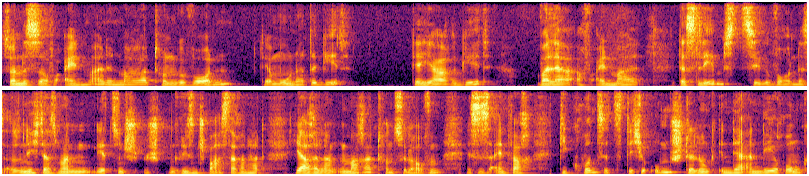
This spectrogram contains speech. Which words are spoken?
sondern es ist auf einmal ein Marathon geworden, der Monate geht, der Jahre geht, weil er auf einmal das Lebensziel geworden ist. Also nicht, dass man jetzt einen, einen riesen Spaß daran hat, jahrelang einen Marathon zu laufen. Es ist einfach die grundsätzliche Umstellung in der Ernährung,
